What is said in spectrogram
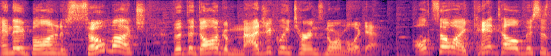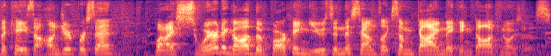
and they bond so much that the dog magically turns normal again. Also, I can't tell if this is the case 100%, but I swear to god the barking used in this sounds like some guy making dog noises.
